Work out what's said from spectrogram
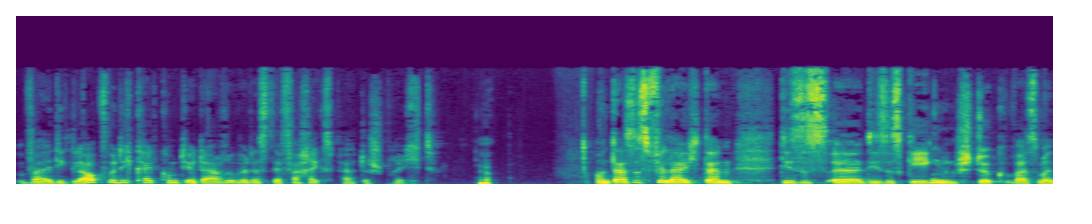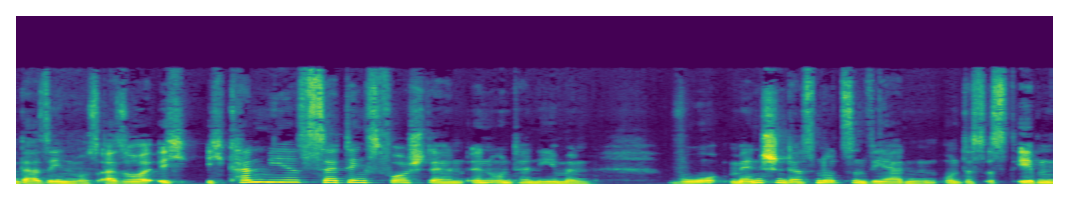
weil die Glaubwürdigkeit kommt ja darüber, dass der Fachexperte spricht. Ja. Und das ist vielleicht dann dieses, äh, dieses Gegenstück, was man da sehen muss. Also ich, ich kann mir Settings vorstellen in Unternehmen, wo Menschen das nutzen werden. Und das ist eben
